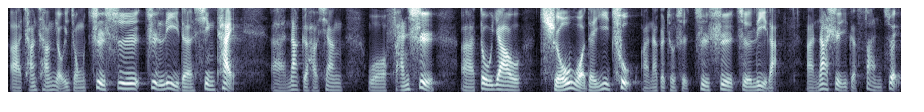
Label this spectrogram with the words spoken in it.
啊，常常有一种自私自利的心态啊，那个好像我凡事啊都要求我的益处啊，那个就是自私自利了。啊，那是一个犯罪。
